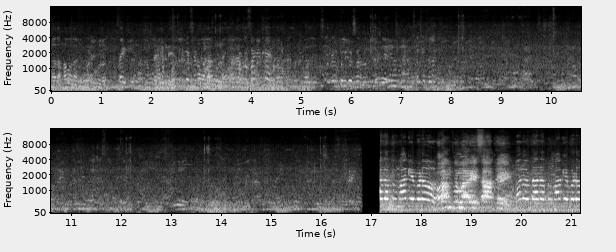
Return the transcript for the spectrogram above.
दादा हवा लागेल थोडं साईडला इकडे ये. हवा लागेल दादा तुम आगे बढ़ो हम तुम्हारे साथ। हैं मनोज दादा तुम आगे बढ़ो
